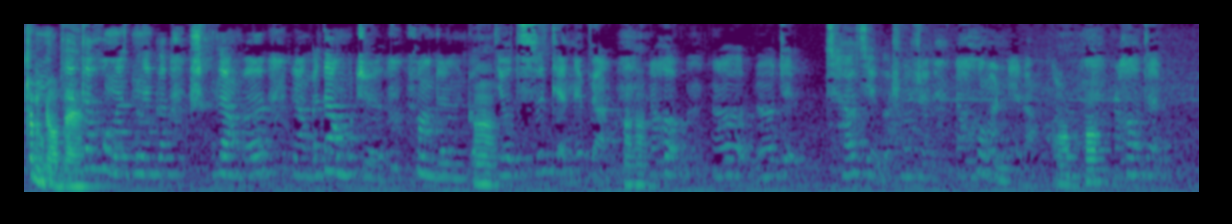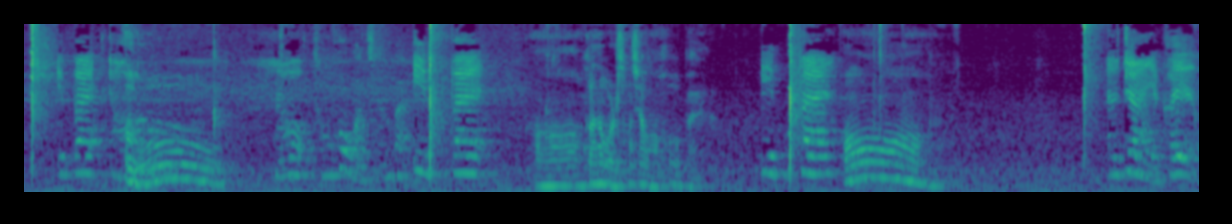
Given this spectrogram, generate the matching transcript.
这么着掰在后面那个两个两个大拇指放着那个嗯有磁铁那边，嗯然后然后然后这还有几个手指，然后后面那两个，哦好。然后再一掰就好然后从后往前掰。一掰哦，刚才我是从前往后掰的。一掰，哦，那，这样也可以了。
